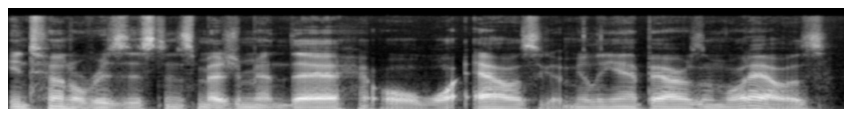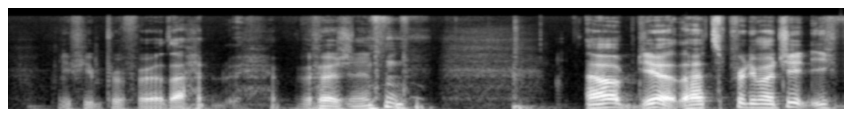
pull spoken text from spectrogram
internal resistance measurement there, or watt hours. You've got milliamp hours and watt hours, if you prefer that version. uh, yeah, that's pretty much it. If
